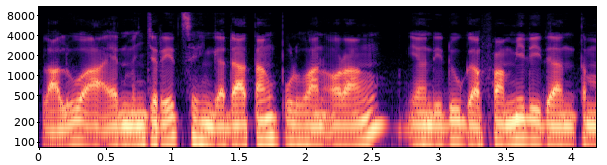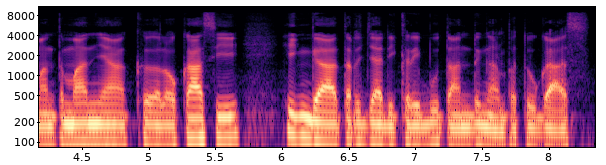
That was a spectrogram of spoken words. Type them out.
Lalu AN menjerit sehingga datang puluhan orang yang diduga famili dan teman-temannya ke lokasi hingga terjadi keributan dengan petugas.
